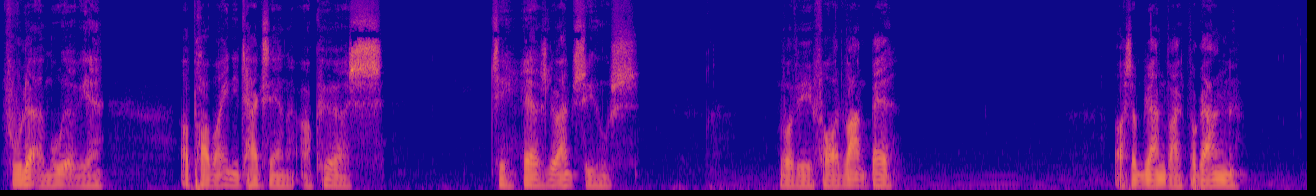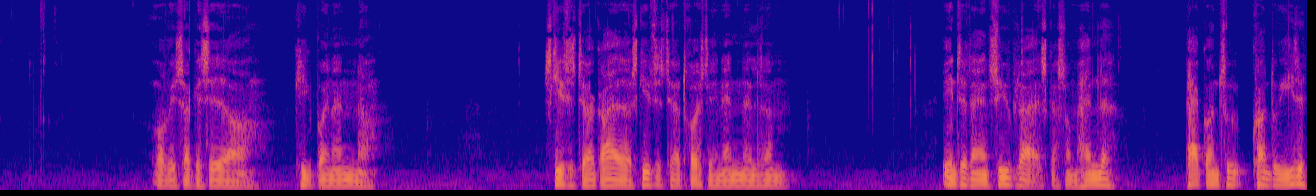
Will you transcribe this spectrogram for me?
fulde af mod, vi er, og propper ind i taxaerne og kører os til Herreslev Amts sygehus, hvor vi får et varmt bad, og så bliver anbragt på gangene, hvor vi så kan sidde og kigge på hinanden og skiftes til at græde og skiftes til at trøste hinanden alle sammen. Indtil der er en sygeplejerske, som handler per konduite,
